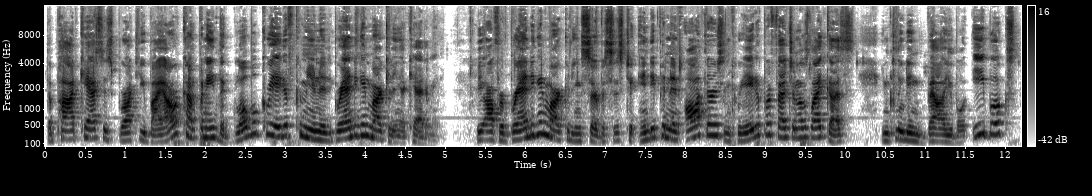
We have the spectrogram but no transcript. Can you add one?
The podcast is brought to you by our company, the Global Creative Community Branding and Marketing Academy. We offer branding and marketing services to independent authors and creative professionals like us, including valuable ebooks,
